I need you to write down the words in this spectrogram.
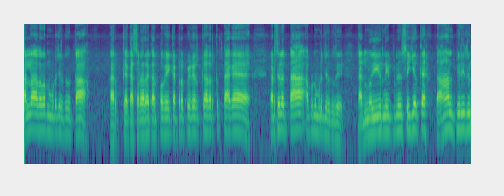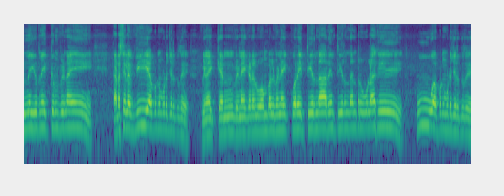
கல்லாதவர் முடிஞ்சிருக்குது கா கற்க கசடர கற்பவை கற்ற பிறருக்கு அதற்கு தக. கடைசியில் தா அப்படின்னு முடிஞ்சிருக்குது. தன்னுயிர் நீப்பினும் செய்யற்க தான் பிரிதுன்னுயிர் நீக்கும் வினை. கடைசியில் வி அப்படின்னு முடிஞ்சிருக்குது. வினைக்கண் வினைகடல் ஓம்பல் வினை குறை தீர்ந்தாரின் தீர்ந்தன்று உலகு. ஊ அப்படின்னு முடிஞ்சிருக்குது.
